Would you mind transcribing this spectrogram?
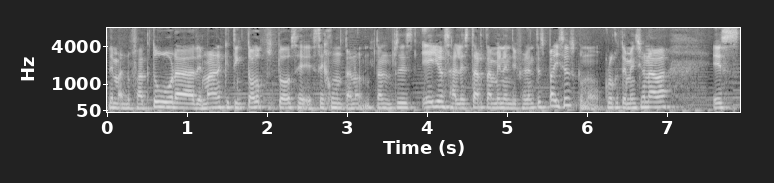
de manufactura, de marketing, todo, pues todo se, se junta, ¿no? Entonces ellos al estar también en diferentes países, como creo que te mencionaba, es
